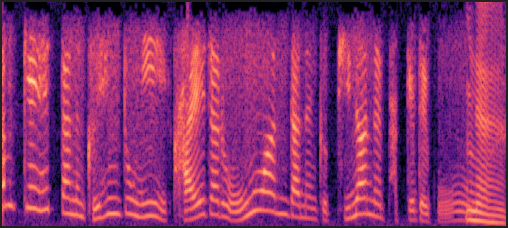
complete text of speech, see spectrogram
함께 했다는 그 행동이 가해자를 옹호한다는 그 비난을 받게 되고 네.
